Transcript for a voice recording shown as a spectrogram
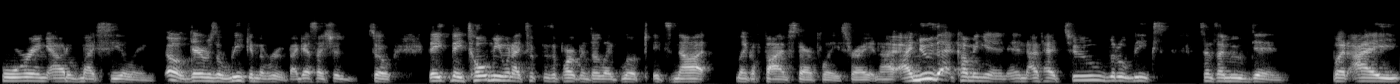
pouring out of my ceiling. Oh, there was a leak in the roof. I guess I should. So they they told me when I took this apartment, they're like, look, it's not like a five star place, right? And I, I knew that coming in, and I've had two little leaks since I moved in, but I,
